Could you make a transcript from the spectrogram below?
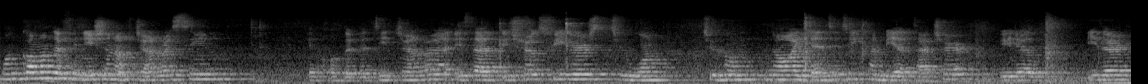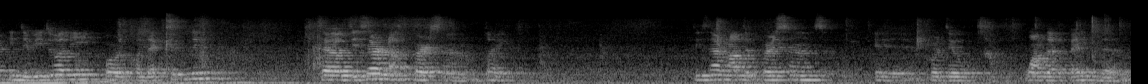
one common definition of genre scene, uh, of the petit genre, is that it shows figures to one to whom no identity can be attached, either, either individually or collectively. So these are not persons, like, these are not the persons uh, for the one that paid them.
